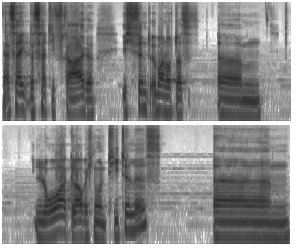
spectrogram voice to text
das, ist halt, das ist halt die Frage. Ich finde immer noch, dass ähm, Lore, glaube ich, nur ein Titel ist. Ähm,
